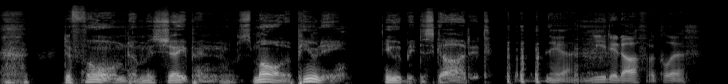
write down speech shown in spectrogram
deformed or misshapen, or small or puny, he would be discarded. yeah, yeeted off a cliff.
